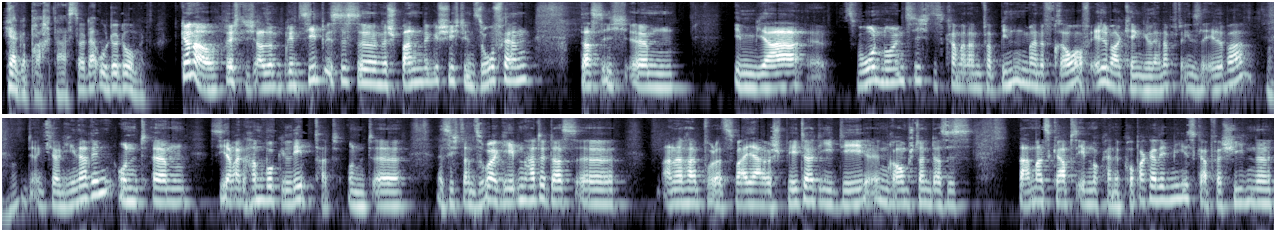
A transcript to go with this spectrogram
hergebracht hast, oder? Udo Domen. Genau, richtig. Also im Prinzip ist es äh, eine spannende Geschichte insofern, dass ich ähm, im Jahr äh, 92, das kann man dann verbinden, meine Frau auf Elba kennengelernt habe, auf der Insel Elba, eine Italienerin, und ähm, sie aber in Hamburg gelebt hat. Und äh, es sich dann so ergeben hatte, dass äh, anderthalb oder zwei Jahre später die Idee im Raum stand, dass es Damals gab es eben noch keine Popakademie. Es gab verschiedene,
